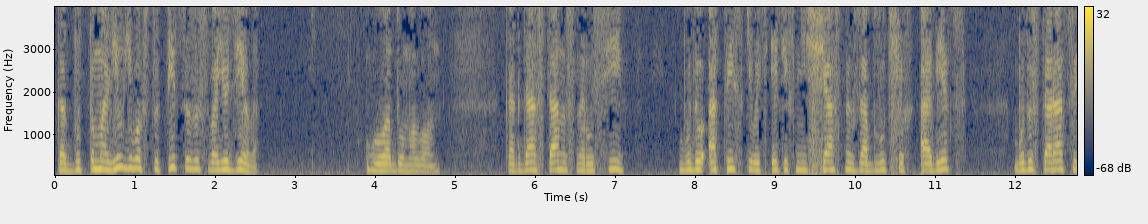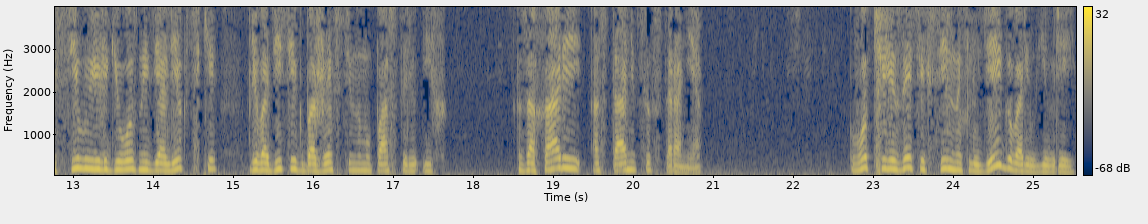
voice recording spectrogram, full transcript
как будто молил его вступиться за свое дело. «О, — думал он, — когда останусь на Руси, буду отыскивать этих несчастных заблудших овец, буду стараться силой религиозной диалектики приводить их к божественному пастырю их. Захарий останется в стороне. Вот через этих сильных людей, — говорил еврей,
